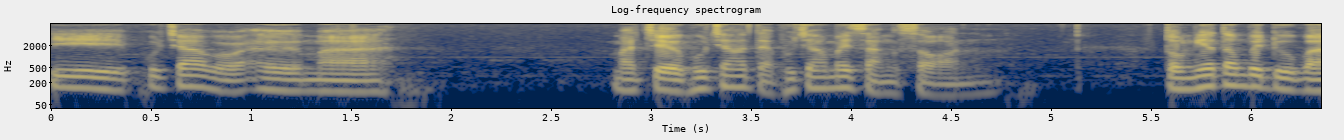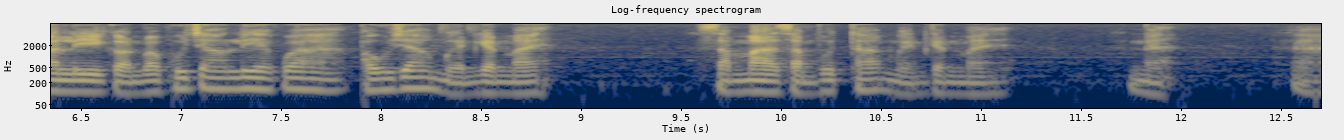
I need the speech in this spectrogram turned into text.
ที่พระเจ้าบอกว่าเออมา มาเจอพระเจ้าแต่พระเจ้าไม่สั่งสอน ตรงนี้ต้องไปดูบาลีก่อนว่าพระเจ้าเรียกว่าพระพุทธเจ้าเหมือนกันไหมสัมมาสัมพุทธะเหมือนกันไหมนะอ่า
